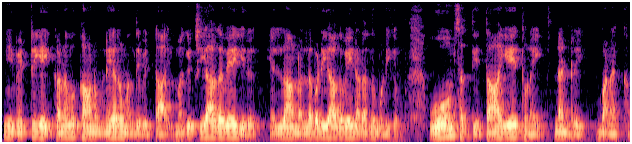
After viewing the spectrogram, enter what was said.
நீ வெற்றியை கனவு காணும் நேரம் வந்துவிட்டாய். மகிழ்ச்சியாகவே இரு. எல்லாம் நல்லபடியாகவே நடந்து முடியும். ஓம் சக்தி தாயே துணை. நன்றி. வணக்கம்.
